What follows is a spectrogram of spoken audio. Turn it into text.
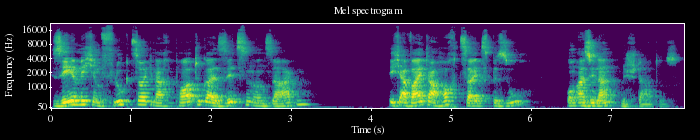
sehe mich im Flugzeug nach Portugal sitzen und sagen, ich erweitere Hochzeitsbesuch um Asylantenstatus.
